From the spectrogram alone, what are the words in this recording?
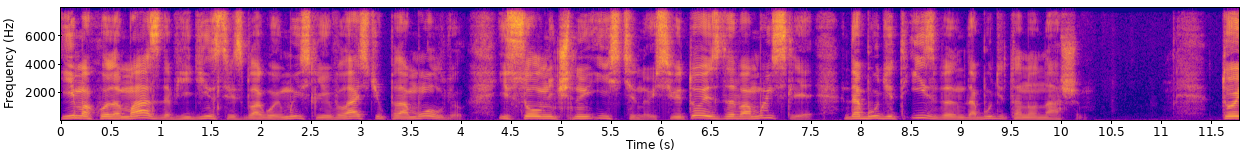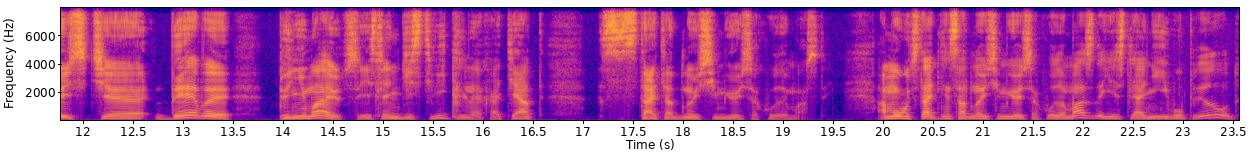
Им Ахура Мазда в единстве с благой мыслью и властью промолвил и солнечную истину, и святое здравомыслие, да будет избрано, да будет оно нашим. То есть э, девы принимаются, если они действительно хотят стать одной семьей с Ахурой Маздой. А могут стать не с одной семьей с Ахура Мазды, если они его природа.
